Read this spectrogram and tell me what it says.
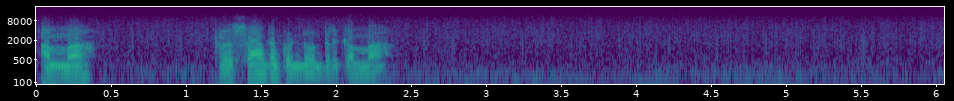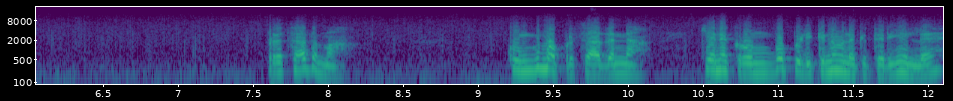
அம்மா பிரசாதம் கொண்டு வந்திருக்கம்மா. பிரசாதமா? குங்கும பிரசாதம்னா எனக்கு ரொம்ப பிடிக்கும்னு உனக்கு தெரியும்ல?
